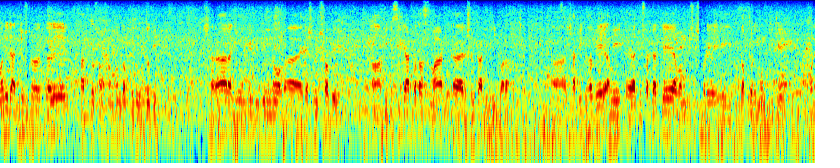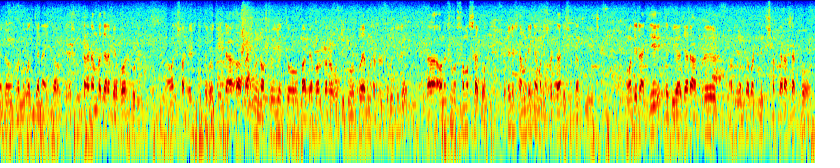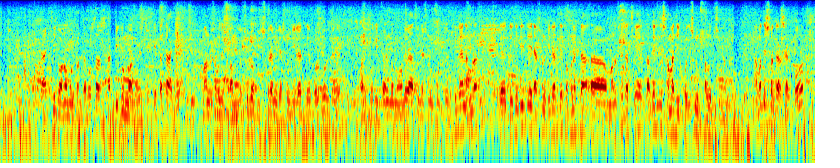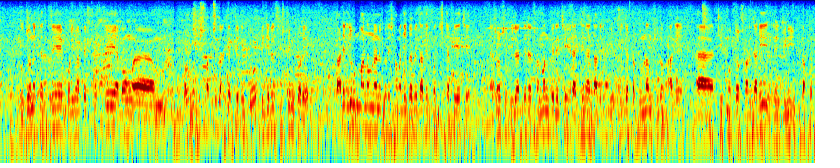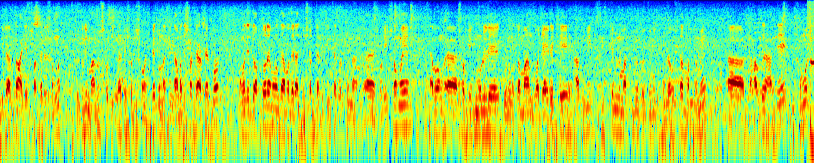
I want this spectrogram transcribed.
আমাদের রাজ্য সরকারের খাদ্য সংসংগ্রহ দপ্তরের উদ্যোগে সারা রাজ্যব্যাপী বিভিন্ন রেশন শপে বিপিসি কার্ড তথা স্মার্ট রেশন কার্ড বিক্রি করা হচ্ছে। সার্বিকভাবে আমি রাজ্য সরকারকে এবং বিশেষ করে এই দপ্তরের মন্ত্রীকে অনেক অনেক ধন্যবাদ জানাই। কারণ রেশন কার্ড আমরা যারা ব্যবহার করি আমাদের সরকারের চিন্তা করছে এটা প্রায় নষ্ট হয়ে যেত বা ব্যবহার করার অযোগ্য হতো এবং রেশন শপে দিলে তারা অনেক সময় সমস্যায় পড়তো। সেটাকে সামনে রেখে আমাদের সরকার এই সিদ্ধান্ত নিয়েছে। আমাদের রাজ্যে দুই হাজার আঠেরো ভারতীয় জনতা পার্টির নেত্রী সরকার আসার পর রাজ্যিক গণবন্টন ব্যবস্থার সার্বিক উন্নয়ন হয়েছে। এটাতে আগে মানুষের মধ্যে সন্দেহ ছিল। বিশেষ করে আমি রেশন ডিলারদের বলব, এখানে আমাদের প্রদীপচন্দ্র মহোদয় আছেন, রেশন যুক্ত ছিলেন। আমরা দেখেছি যে রেশন ডিলারদের তখন একটা মানুষের কাছে তাদের যে সামাজিক পজিশন ভালো ছিল। আমাদের সরকার আসার পর ওজনের ক্ষেত্রে পরিমাপের ক্ষেত্রে এবং পরবর্তী স্বচ্ছতার ক্ষেত্রে কিন্তু ডিজিটাল সিস্টেম করে তাদের জীবন মান উন্নয়ন করে সামাজিকভাবে তাদের প্রতিষ্ঠা পেয়েছে সব ডিলারদের সম্মান পেরেছে এ রাজ্যে না তাদের বিরুদ্ধে একটা দুর্নাম ছিল। আগে ঠিকমতো সরকারি জিনিস দপ্তর থেকে আসতো আগের সরকারের সময়, সেগুলি মানুষ সঠিকভাবে সঠিক সময় পেত না। কিন্তু আমাদের সরকার আসার পর আমাদের দপ্তর এবং আমাদের রাজ্য সরকার চিন্তা করছে, না সঠিক সময়ে এবং সঠিক মূল্যে গুণগত মান বজায় রেখে আধুনিক সিস্টেমের মাধ্যমে বৈজ্ঞানিক ব্যবস্থার মাধ্যমে গ্রাহকদের হাতে সমস্ত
